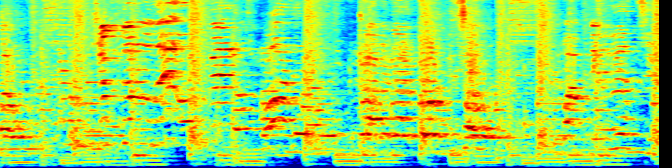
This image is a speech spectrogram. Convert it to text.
just a little bit Walking into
